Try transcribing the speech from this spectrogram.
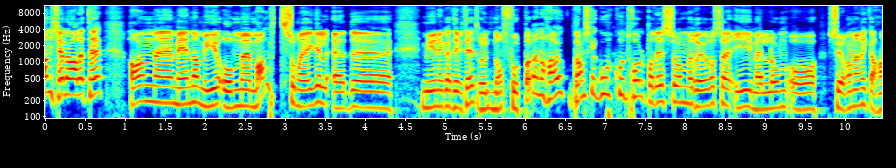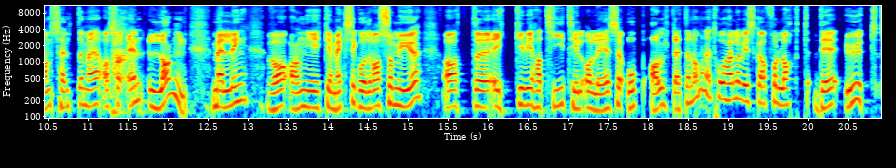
Han kjenner alle til. Han eh, mener mye om eh, mangt. Som regel er det mye negativitet rundt norsk fotball, men han har jo ganske god kontroll på det som rører seg i Mellom- og Sør-Amerika. Han sendte meg altså en lang melding hva angikk Mexico. Det var så mye at eh, ikke vi har tid til å lese opp alt dette nå, men jeg tror heller vi skal få lagt det ut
